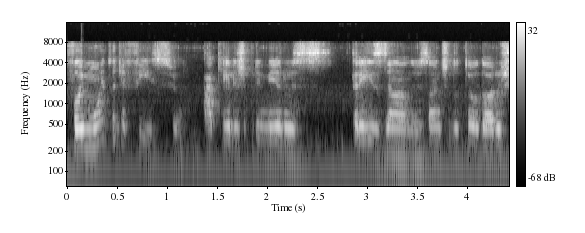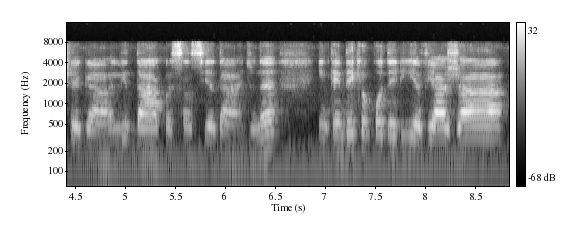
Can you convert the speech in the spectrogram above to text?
Foi muito difícil aqueles primeiros três anos antes do Teodoro chegar, lidar com essa ansiedade, né? Entender que eu poderia viajar,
